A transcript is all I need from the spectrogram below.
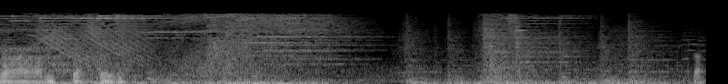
Da mi spiace. Cazzo.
